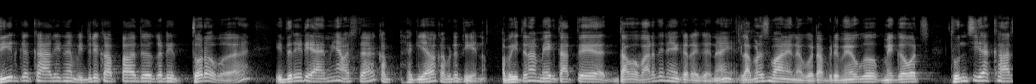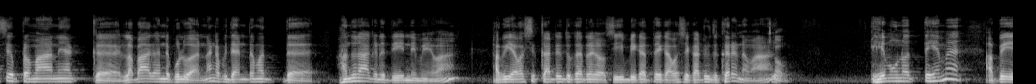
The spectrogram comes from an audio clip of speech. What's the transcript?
දීර්ඝකාලීන විදුලි කප්පාදුවකට තොරව ඉදිරියට යෑමේ අවස්ථාවක් හැකියාවක් අපිට තියෙනවා. අපි හිතනවා මේ තත්ත්වය තව වර්ධනය කරගෙන ලබන සමානයනකොට අපිට මෙගවට්ස් 300ක් කාර්ෂය ප්‍රමාණයක් ලබා ගන්න පුළුවන් නම් අපි දැනටමත් හඳුනාගෙන තියෙන්නේ මේවා. අපි අවශ්‍ය කටයුතු කරන CB එකත් එක්ක අවශ්‍ය කටයුතු කරනවා. එහෙම වුණොත් එහෙම අපේ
